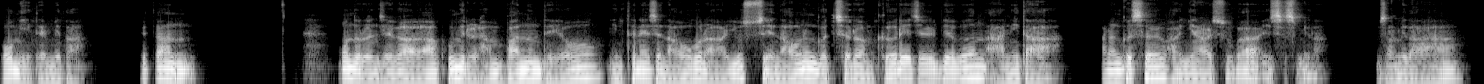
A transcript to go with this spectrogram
도움이 됩니다. 일단 오늘은 제가 구미를 한번 봤는데요. 인터넷에 나오거나 뉴스에 나오는 것처럼 거래 절벽은 아니다 하는 것을 확인할 수가 있었습니다. 감사합니다.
